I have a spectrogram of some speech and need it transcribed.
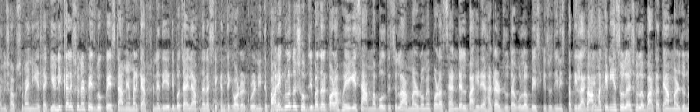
আমি সবসময় নিয়ে থাকি। ইউনিক কালেকশনের ফেসবুক পেজটা আমি আমার ক্যাপশনে দিয়ে দিব চাইলে আপনারা সেখান থেকে অর্ডার করে নিতে পারেন। অনেকগুলো তো সবজি বাজার করা হয়ে গেছে আম্মা বলতেছিল আমার রুমে পড়া স্যান্ডেল বাহিরে হাঁটার জুতাগুলো বেশ কিছু জিনিসপাতি লাগবে। আম্মাকে নিয়ে চলে আসলো বাটাতে আম্মার জন্য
